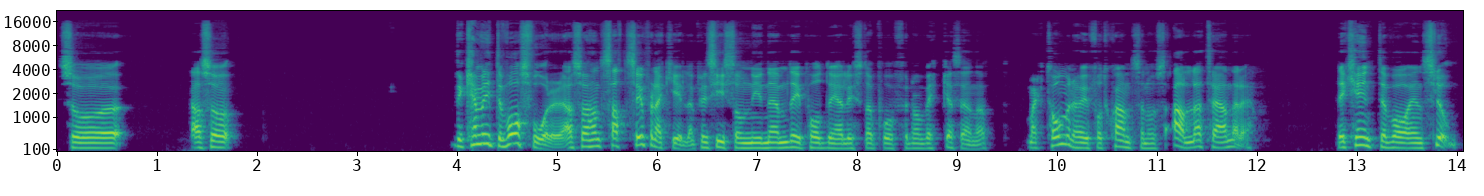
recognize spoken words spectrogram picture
Så, alltså. Det kan väl inte vara svårare. Alltså han satsar ju på den här killen, precis som ni nämnde i podden jag lyssnade på för någon vecka sedan. Att McTominay har ju fått chansen hos alla tränare. Det kan ju inte vara en slump.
